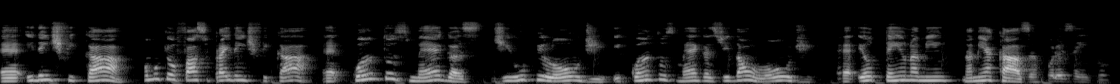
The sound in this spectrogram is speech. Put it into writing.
é, identificar? Como que eu faço para identificar é, quantos megas de upload e quantos megas de download é, eu tenho na minha, na minha casa, por exemplo?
